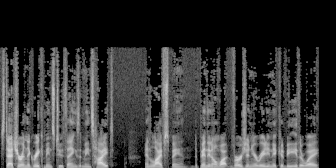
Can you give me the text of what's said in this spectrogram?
Stature in the Greek means two things it means height and lifespan. Depending on what version you're reading, it could be either way.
